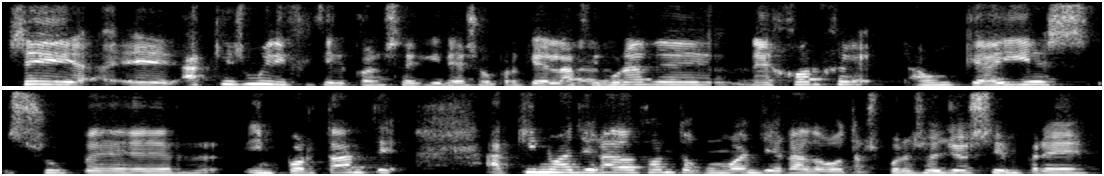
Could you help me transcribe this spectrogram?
Sí, eh, aquí es muy difícil conseguir eso, porque la figura de, de, Jorge, aunque ahí es súper importante, aquí no ha llegado tanto como han llegado otras. Por eso yo siempre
